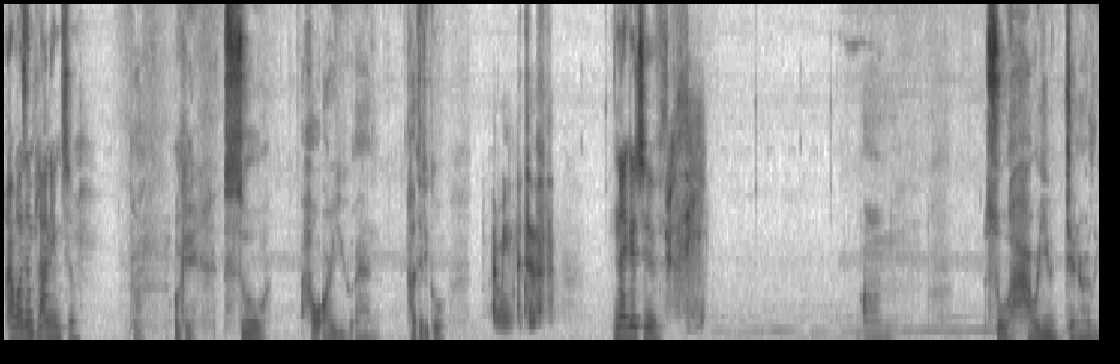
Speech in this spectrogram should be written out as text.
I wasn't planning to. Okay, so how are you and how did it go? I mean, the test. Negative. See. Um, so how are you generally?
